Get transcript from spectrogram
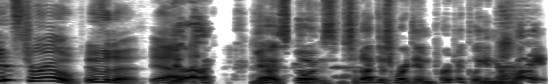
it's true, isn't it? Yeah. Yeah yeah, so so that just worked in perfectly, and you're right.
